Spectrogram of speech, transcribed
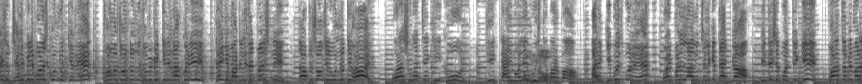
এইসব ছেলেপিলি পড়াস কোন দুঃখে রে? সময় চন্দ্র জমি বিক্রি না করি ঠেঙ্গি মাঠে লিজাত পারিসনি তাও তো সংসারের উন্নতি হয়। পড়াশোনার যে কি গুণ ঠিক টাইম হলেই বুঝতে পারবা। আরে কি বুঝব রে? ওই পারে লালু ছেলেকে ডাকগা বিদেশে পড়তে কি? পড়া চাপে মানে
